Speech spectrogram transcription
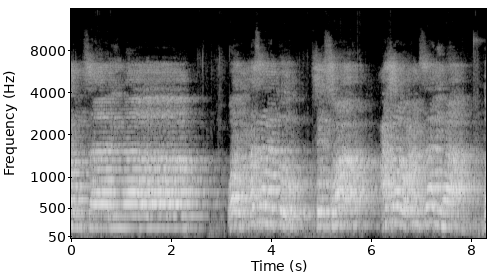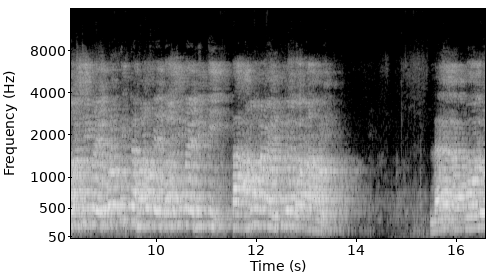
আমসালিহা। ওয়াল হাসানাতু, সেই সওয়াব আশারু আমসালিহা দশটি করে প্রত্যেকটা হরফে দশটি করে নেকি তার আমল নামায় লিপিবদ্ধ করা হবে। লা আকুলু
